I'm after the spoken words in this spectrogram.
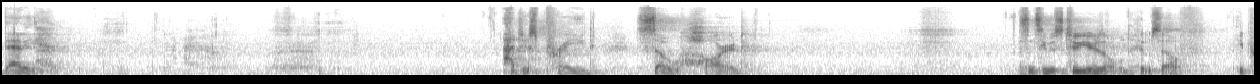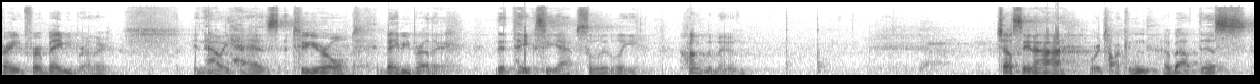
Daddy, I just prayed so hard. Since he was two years old himself, he prayed for a baby brother. And now he has a two year old baby brother that thinks he absolutely hung the moon. Chelsea and I were talking about this,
